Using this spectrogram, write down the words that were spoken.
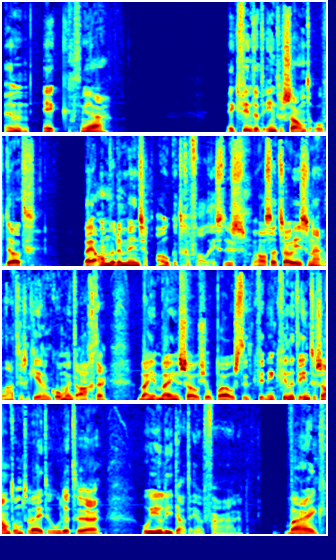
En ik, ja, ik vind het interessant of dat bij andere mensen ook het geval is. Dus als dat zo is, nou, laat eens een keer een comment achter bij, bij een social post. Ik vind, ik vind het interessant om te weten hoe, dat, uh, hoe jullie dat ervaren. Waar ik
